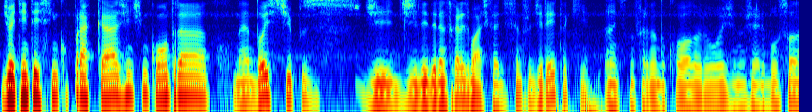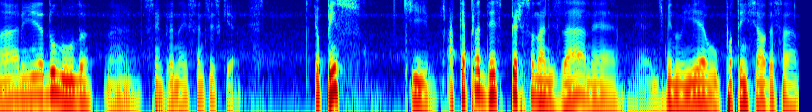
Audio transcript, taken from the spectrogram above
De 85 para cá, a gente encontra né, dois tipos de, de, liderança carismática: a de centro-direita, que antes no Fernando Collor, hoje no Jair Bolsonaro, e a do Lula, né, sempre na centro-esquerda. Eu penso que, até para despersonalizar, né, é, diminuir o potencial dessa,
